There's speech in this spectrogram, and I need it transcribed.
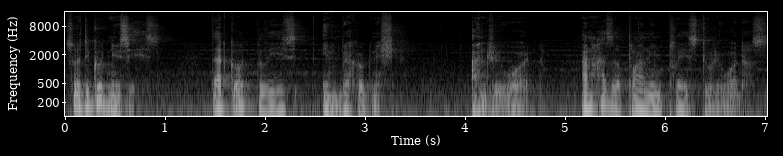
So the good news is that God believes in recognition and reward and has a plan in place to reward us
